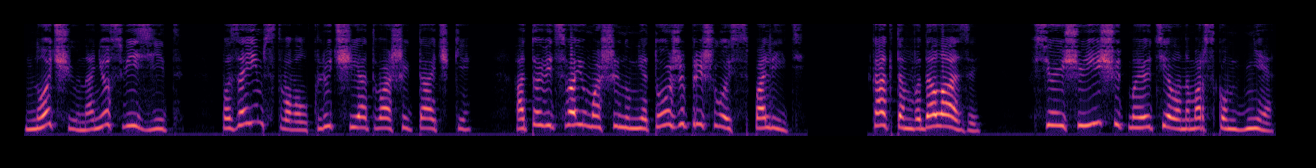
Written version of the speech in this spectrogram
Ночью нанес визит, позаимствовал ключи от вашей тачки, а то ведь свою машину мне тоже пришлось спалить. Как там водолазы? Все еще ищут мое тело на морском дне?»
